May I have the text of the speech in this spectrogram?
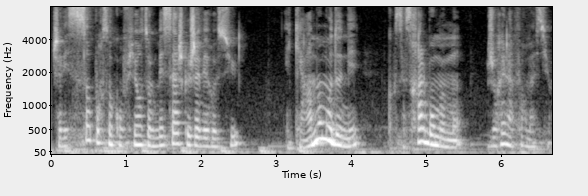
j'avais 100% confiance dans le message que j'avais reçu et qu'à un moment donné, quand ça sera le bon moment, j'aurai l'information.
